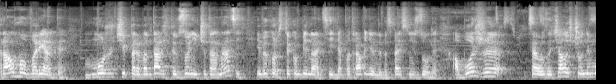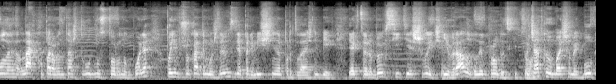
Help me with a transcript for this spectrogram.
Реал мав варіанти. Можучи перевантажити в зоні 14 і використати комбінації для потраплення в небезпечні зони, або ж це означало, що вони могли легко перевантажити одну сторону поля, потім шукати можливість для переміщення на протилежний бік, як це робив Сіті швидше. І в Реали були проблиски цього. Спочатку ми бачимо, як був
